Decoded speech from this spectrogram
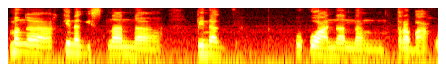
mga kinagisnan na pinagkukuhanan ng trabaho.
